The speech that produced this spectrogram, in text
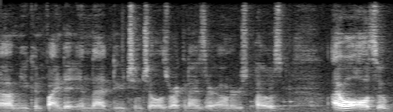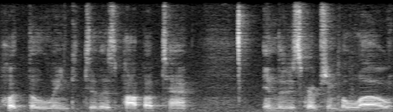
Um, you can find it in that Do Chinchillas Recognize Their Owners post. I will also put the link to this pop up tent in the description below.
